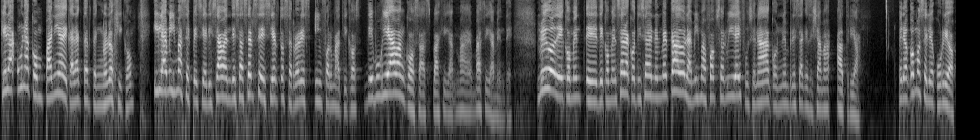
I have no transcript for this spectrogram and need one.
que era una compañía de carácter tecnológico y la misma se especializaba en deshacerse de ciertos errores informáticos. Debugueaban cosas, básicamente. Luego de, eh, de comenzar a cotizar en el mercado, la misma fue absorbida y fusionada con una empresa que se llama Atria. Pero ¿cómo se le ocurrió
